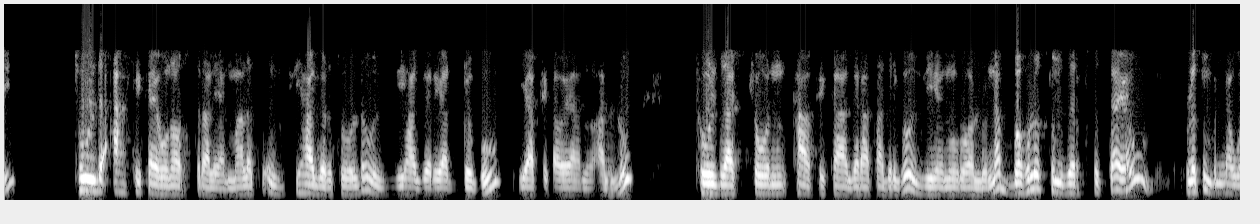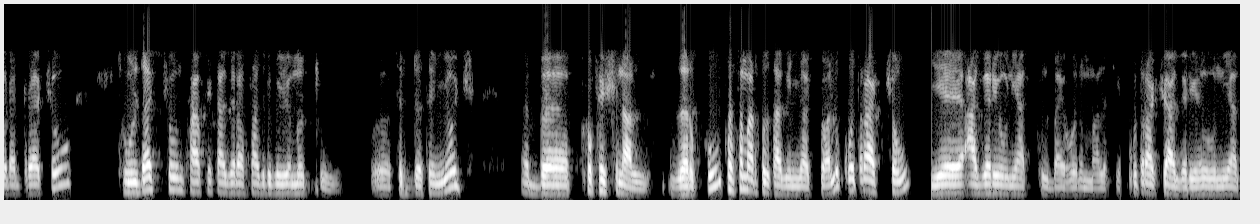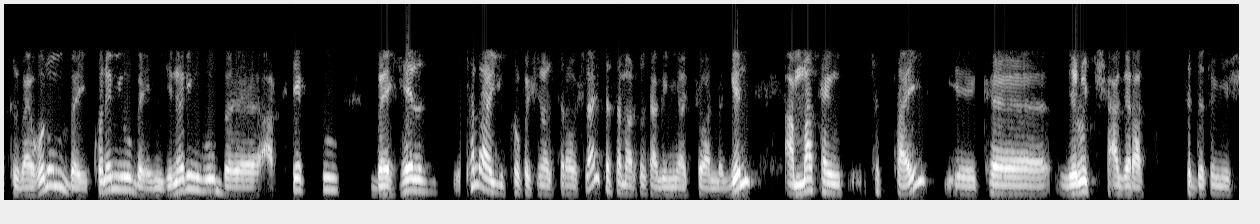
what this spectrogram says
ትውልድ አፍሪካ የሆኑ አውስትራሊያን ማለት እዚህ ሀገር ተወልደው እዚህ ሀገር ያደጉ የአፍሪካውያን አሉ። ትውልዳቸውን ከአፍሪካ ሀገራት አድርገው እዚህ የኖሩ አሉ እና በሁለቱም ዘርፍ ስታየው ሁለቱም ብናወዳደራቸው ትውልዳቸውን ከአፍሪካ ሀገራት አድርገው የመጡ ስደተኞች በ professional ዘርፉ ተሰማርተው ታገኛቸዋለህ። ቁጥራቸው የአገሬውን ያክል ባይሆንም ማለት ነው። ቁጥራቸው የአገሬውን ያክል ባይሆኑም በኢኮኖሚው፣ በ engineering ኡ፣ በአርኪቴክቱ፣ በ health የተለያዩ professional ስራዎች ላይ ተሰማርተው ታገኛቸዋለህ። ግን አማካዩ ስታይ ከሌሎች ሀገራት ስደተኞች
